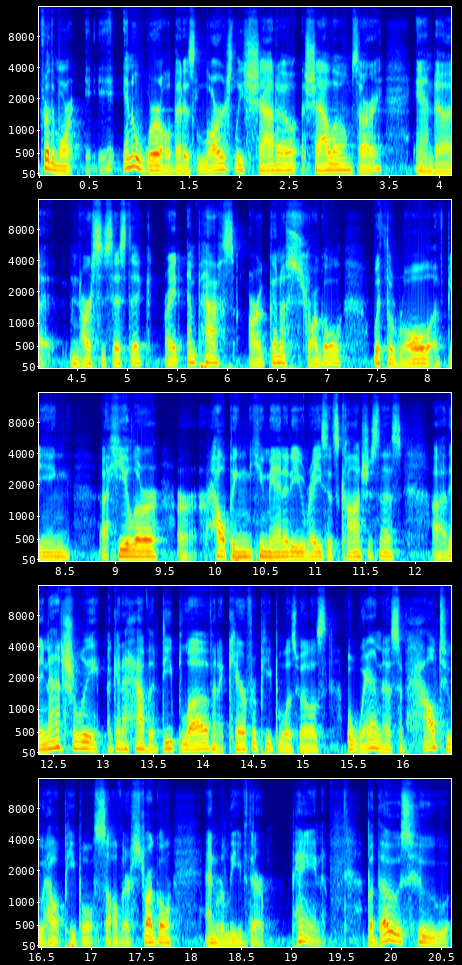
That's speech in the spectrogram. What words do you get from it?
Furthermore, in a world that is largely shadow, shallow, I'm sorry, and uh, narcissistic, right? Empaths are to struggle with the role of being a healer or helping humanity raise its consciousness. Uh, they naturally are to have a deep love and a care for people, as well as awareness of how to help people solve their struggle and relieve their pain. But those who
